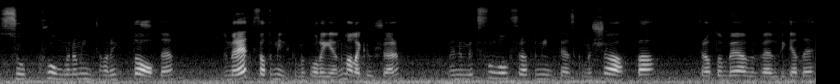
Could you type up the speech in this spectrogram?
så kommer de inte ha nytta av det. Nummer ett för att de inte kommer kolla igenom alla kurser, men nummer två för att de inte ens kommer köpa för att de blir överväldigade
